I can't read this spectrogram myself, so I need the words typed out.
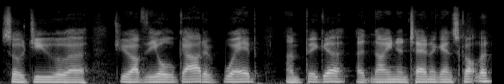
So do you uh, do you have the old guard of Webb and Biggar at nine and ten against Scotland?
